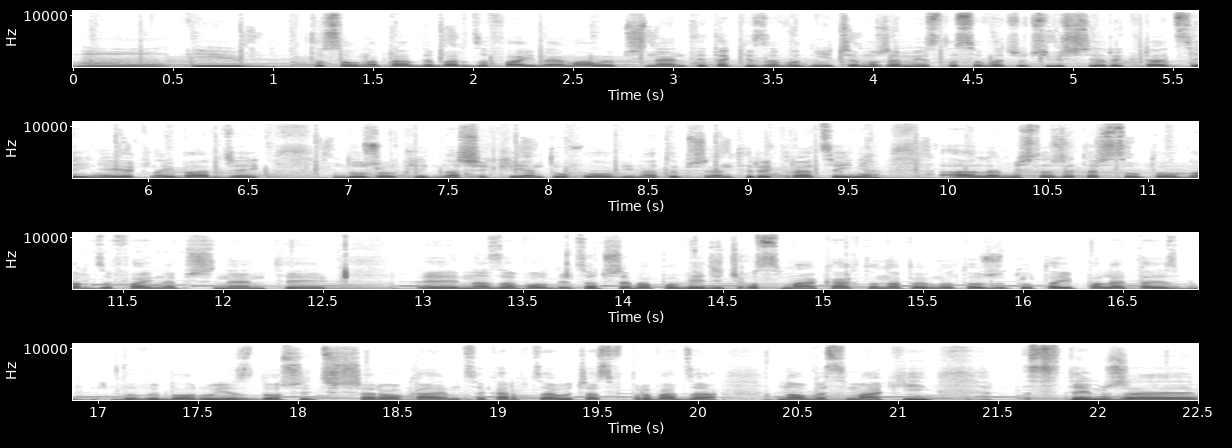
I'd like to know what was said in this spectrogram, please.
Mm, I to są naprawdę bardzo fajne, małe przynęty, takie zawodnicze. Możemy je stosować oczywiście rekreacyjnie, jak najbardziej. Dużo naszych klientów łowi na te przynęty rekreacyjnie, ale myślę, że też są to bardzo fajne przynęty y, na zawody. Co trzeba powiedzieć o smakach, to na pewno to, że tutaj paleta jest do wyboru jest dosyć szeroka. MC Carp cały czas wprowadza nowe smaki, z tym, że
